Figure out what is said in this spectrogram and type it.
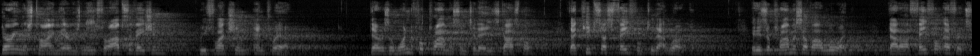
During this time, there is need for observation, reflection, and prayer. There is a wonderful promise in today's gospel that keeps us faithful to that work. It is a promise of our Lord that our faithful efforts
